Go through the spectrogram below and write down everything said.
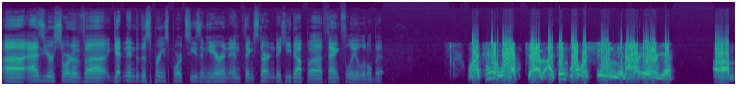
uh, as you're sort of uh, getting into the spring sports season here and, and things starting to heat up, uh, thankfully, a little bit? Well, I tell you what, uh, I think what we're seeing in our area. Um,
